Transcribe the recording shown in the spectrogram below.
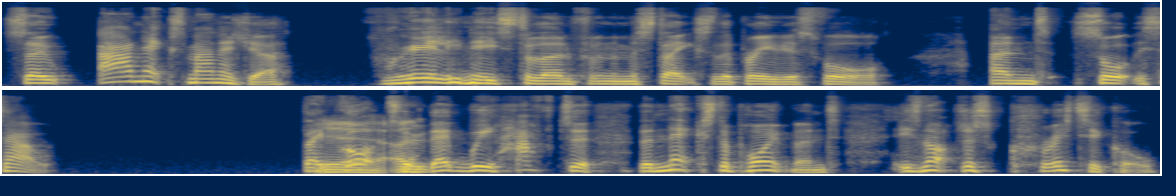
So, our next manager really needs to learn from the mistakes of the previous four and sort this out. They've Yeah, got to. I- They, we have to. The next appointment is not just critical;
